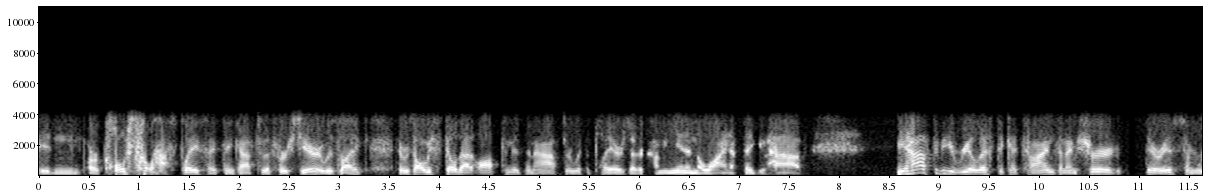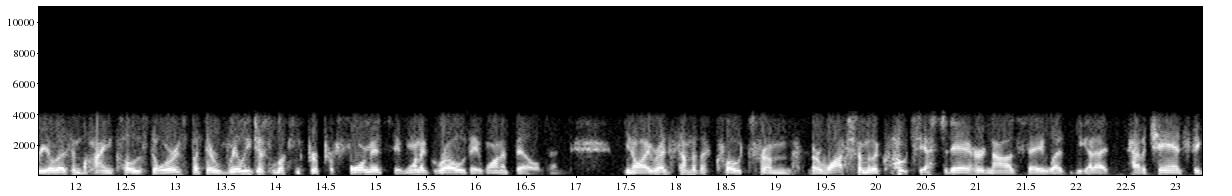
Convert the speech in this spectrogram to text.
in or close to last place, I think after the first year, it was like there was always still that optimism after with the players that are coming in and the lineup that you have. You have to be realistic at times, and I'm sure there is some realism behind closed doors, but they're really just looking for performance. They want to grow, they want to build. And, you know, I read some of the quotes from, or watched some of the quotes yesterday. I heard Nas say, what, you got to have a chance to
